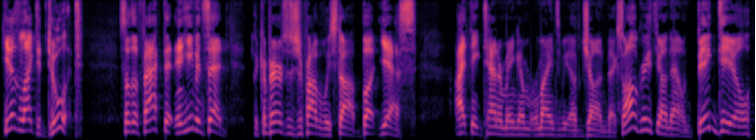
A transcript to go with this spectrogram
He doesn't like to do it. So the fact that, and he even said the comparisons should probably stop. But yes, I think Tanner Mangum reminds me of John Beck. So I'll agree with you on that one. Big deal.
